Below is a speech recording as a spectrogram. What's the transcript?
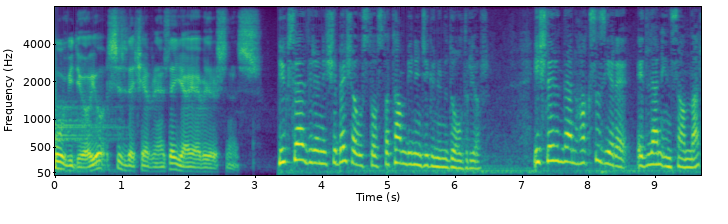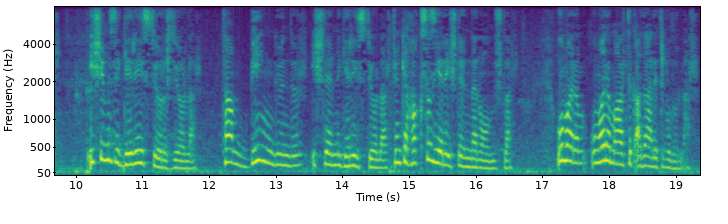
Bu videoyu siz de çevrenizde yayabilirsiniz. Yüksel direnişi 5 Ağustos'ta tam bininci gününü dolduruyor. İşlerinden haksız yere edilen insanlar işimizi geri istiyoruz diyorlar. Tam bin gündür işlerini geri istiyorlar. Çünkü haksız yere işlerinden olmuşlar. Umarım, umarım artık adaleti bulurlar.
